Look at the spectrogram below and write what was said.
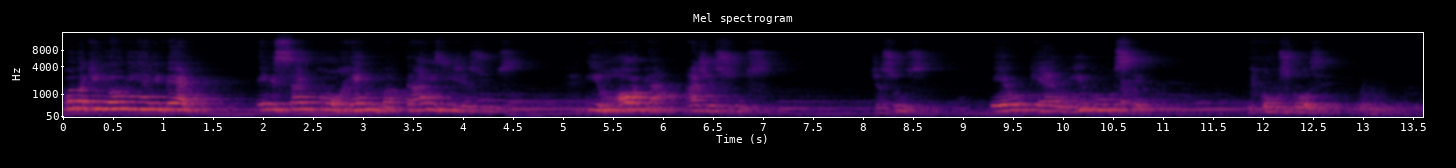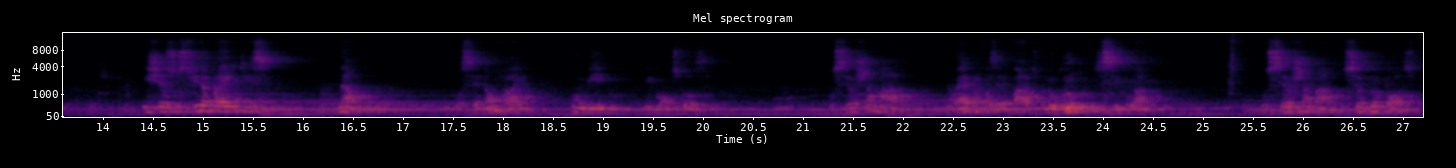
Quando aquele homem é liberto, ele sai correndo atrás de Jesus e roga a Jesus: Jesus, eu quero ir com você e com os doze. E Jesus vira para ele e diz: Não, você não vai comigo e com os doze. O seu chamado não é para fazer parte do meu grupo discipulado o seu chamado, o seu propósito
